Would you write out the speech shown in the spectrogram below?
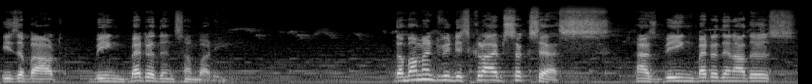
is about being better than somebody. The moment we describe success as being better than others,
